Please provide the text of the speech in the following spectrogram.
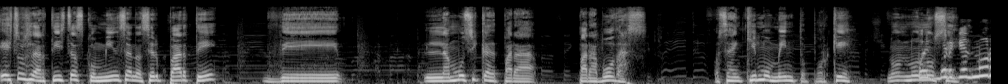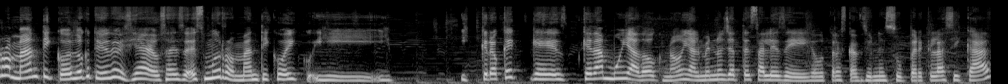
estos artistas comienzan a ser parte de la música para, para bodas. O sea, ¿en qué momento? ¿Por qué? No, no, Pues no sé. porque es muy romántico, es lo que te decía, o sea, es, es muy romántico y, y, y- y creo que, que queda muy ad hoc, ¿no? Y al menos ya te sales de otras canciones súper clásicas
